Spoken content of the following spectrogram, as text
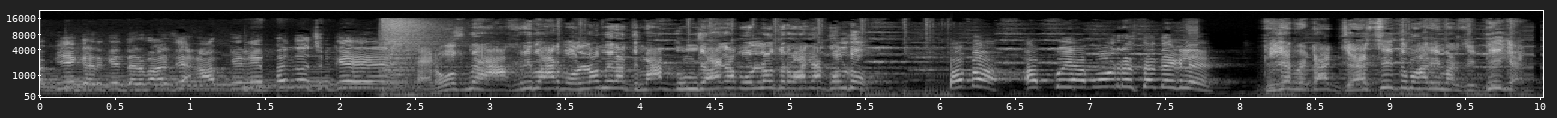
अब ये घर के दरवाजे आपके लिए बंद हो चुके हैं। बहरोज मैं आखिरी बार बोल रहा हूँ मेरा दिमाग घूम जाएगा। बोल रहा हूँ दरवाज़ा खोल दो। पापा अब कोई आप और रास्ता देख ले। ठीक है बेटा जैसी तुम्हारी मर्ज़ी ठीक है।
